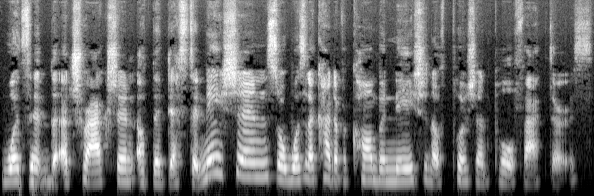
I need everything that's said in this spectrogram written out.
Was it the attraction of the destinations, or was it a kind of a combination of push and pull factors?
